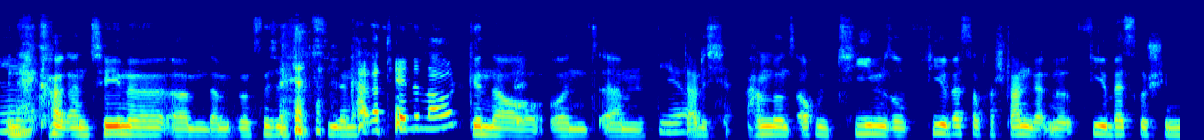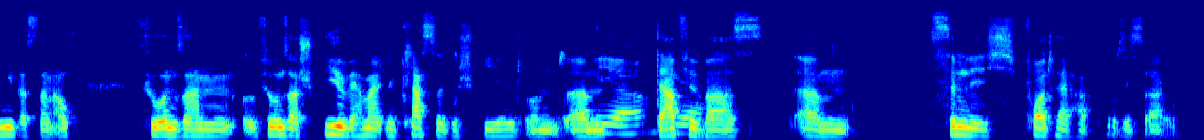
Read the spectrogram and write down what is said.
in Mhm. der Quarantäne, ähm, damit wir uns nicht infizieren. Quarantäne laut? genau. Und ähm, Ja. dadurch haben wir uns auch im Team so viel besser verstanden. Wir hatten eine viel bessere Chemie, was dann auch für, unseren, für unser Spiel, wir haben halt eine Klasse gespielt und ähm, ja, dafür ja. war es ähm, ziemlich vorteilhaft, muss ich sagen.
